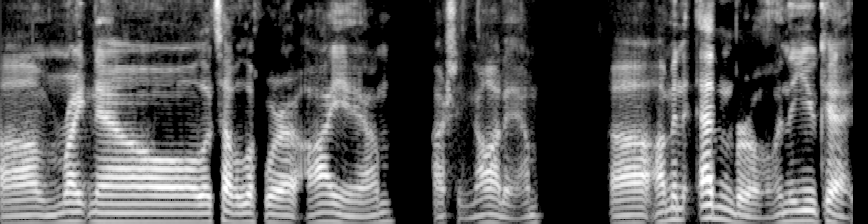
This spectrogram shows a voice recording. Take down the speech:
Um, right now, let's have a look where I am actually not am. Uh, I'm in Edinburgh in the UK.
